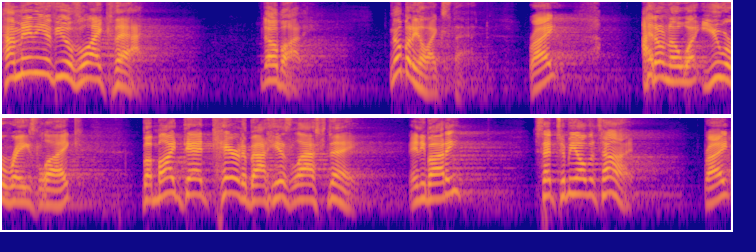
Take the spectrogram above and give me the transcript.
How many of you have liked that? Nobody. Nobody likes that, right? I don't know what you were raised like, but my dad cared about his last name. Anybody? Said to me all the time, right?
